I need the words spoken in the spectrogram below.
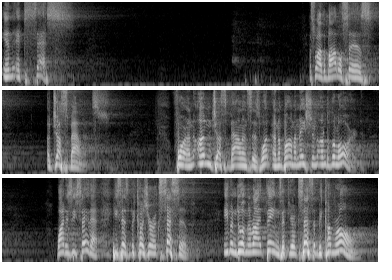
in excess. That's why the Bible says a just balance. For an unjust balance is what? An abomination unto the Lord. Why does he say that? He says, because you're excessive. Even doing the right things, if you're excessive, become wrong.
